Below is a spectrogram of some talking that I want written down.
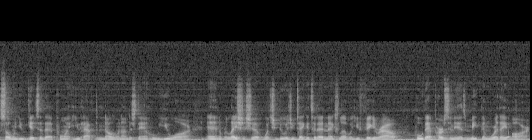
So when you get to that point, you have to know and understand who you are. And in a relationship, what you do is you take it to that next level. You figure out who that person is, meet them where they are,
